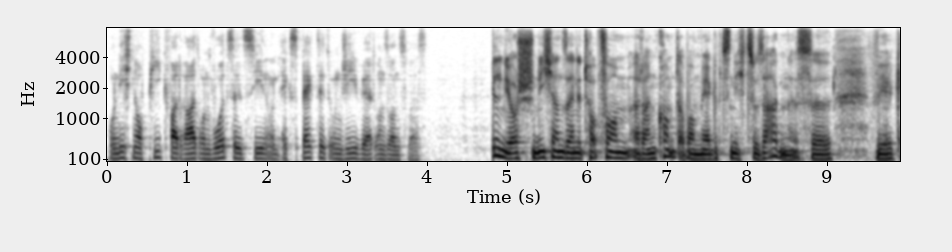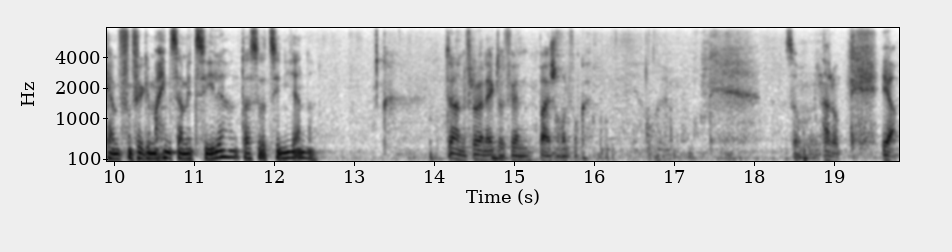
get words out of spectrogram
und nicht noch Pi Quadrat und Wurzel ziehen und Expected und G-Wert und sonst was. Josh nicht an seine Topform rankommt, aber mehr gibt es nicht zu sagen. Es, äh, wir kämpfen für gemeinsame Ziele und das wird sich nicht ändern. Dann Florian Eckel für den Bayerischen Rundfunk. So, hallo. Ja,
